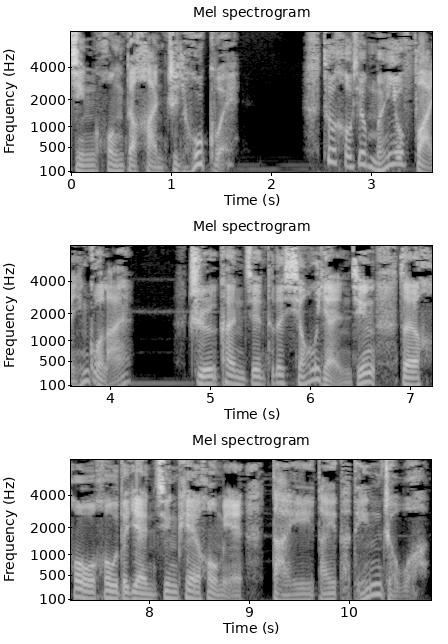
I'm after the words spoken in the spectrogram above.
惊慌的喊着：“有鬼！”他好像没有反应过来。只看见他的小眼睛在厚厚的眼镜片后面呆呆的盯着我，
